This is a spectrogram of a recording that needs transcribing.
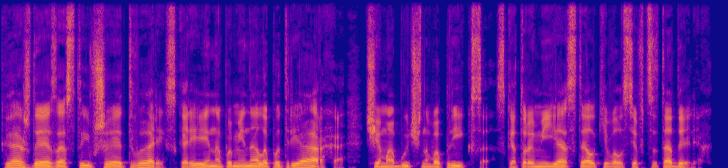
Каждая застывшая тварь скорее напоминала патриарха, чем обычного прикса, с которыми я сталкивался в цитаделях.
